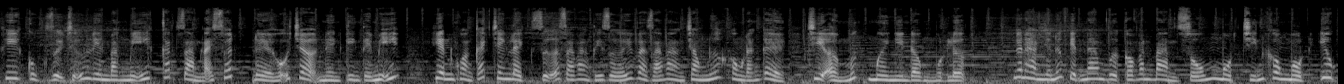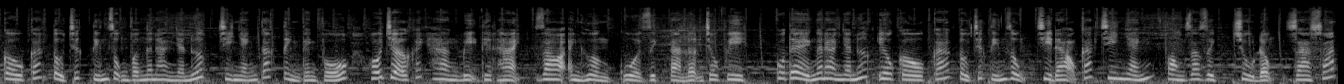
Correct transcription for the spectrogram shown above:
khi Cục Dự trữ Liên bang Mỹ cắt giảm lãi suất để hỗ trợ nền kinh tế Mỹ. Hiện khoảng cách chênh lệch giữa giá vàng thế giới và giá vàng trong nước không đáng kể, chỉ ở mức 10.000 đồng một lượng. Ngân hàng Nhà nước Việt Nam vừa có văn bản số 1901 yêu cầu các tổ chức tín dụng và ngân hàng nhà nước chi nhánh các tỉnh thành phố hỗ trợ khách hàng bị thiệt hại do ảnh hưởng của dịch tả lợn châu Phi. Cụ thể, Ngân hàng Nhà nước yêu cầu các tổ chức tín dụng chỉ đạo các chi nhánh, phòng giao dịch chủ động ra soát,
